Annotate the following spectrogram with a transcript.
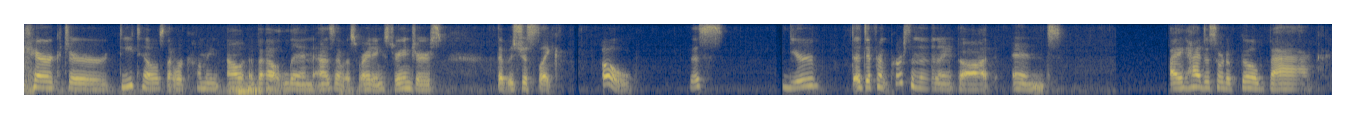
character details that were coming out about Lynn as I was writing Strangers. That was just like, oh, this you're a different person than I thought, and I had to sort of go back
